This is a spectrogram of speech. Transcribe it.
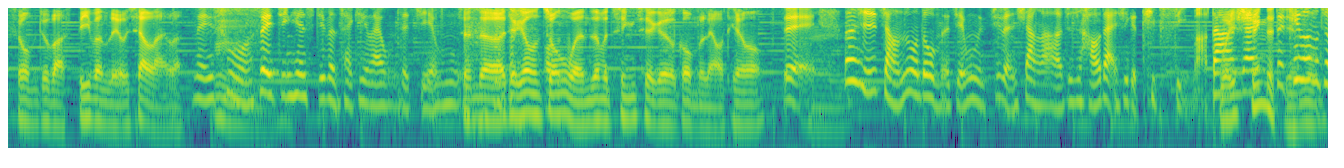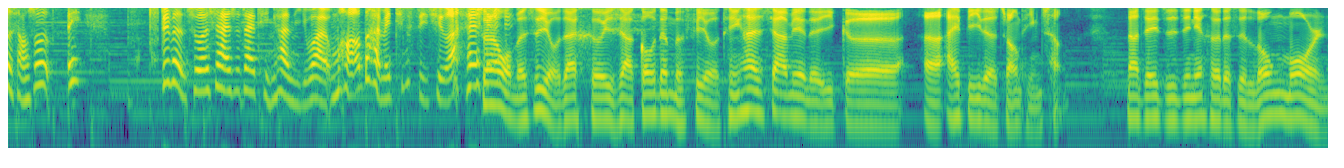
所以我们就把 Steven 留下来了。没错，嗯、所以今天 Steven 才可以来我们的节目。真的，而且用中文这么亲切跟跟我们聊天哦。对，那其实讲了这么多，我们的节目基本上啊，就是好歹是一个 Tipsy 嘛，大家应该对听他们就，想说，哎、欸。Steven 除了现在是在停汉以外，我们好像都还没 tipsy 起来。虽然我们是有在喝一下 Golden Muffield 廷汉下面的一个呃 IB 的装瓶厂，那这一支今天喝的是 Longmorn，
